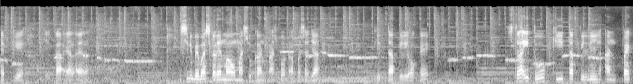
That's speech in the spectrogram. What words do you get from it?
FG HJKLL di sini bebas kalian mau masukkan password apa saja. Kita pilih oke. OK setelah itu kita pilih unpack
